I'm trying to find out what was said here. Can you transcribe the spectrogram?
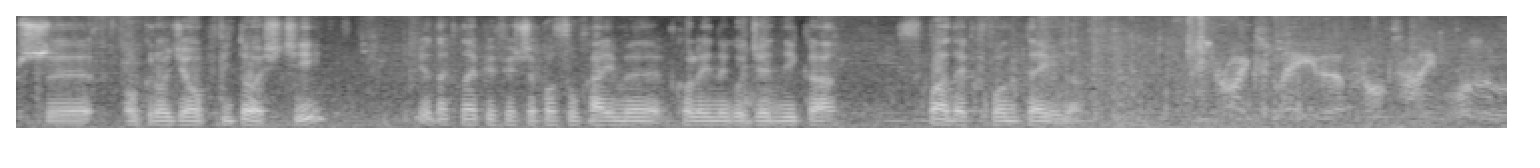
przy ogrodzie obfitości. Jednak najpierw jeszcze posłuchajmy kolejnego dziennika. Spadek Fontaina. Strikes me that Fontaine wasn't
